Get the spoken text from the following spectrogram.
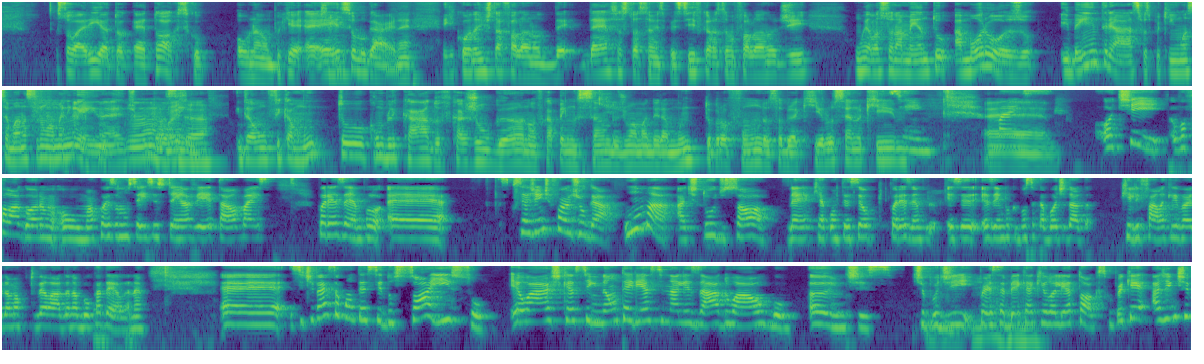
soaria é, tóxico? Ou não, porque é, é esse o lugar, né? É que quando a gente tá falando de- dessa situação específica, nós estamos falando de um relacionamento amoroso. E bem entre aspas, porque em uma semana você não ama ninguém, né? Tipo, então, Uhum. Assim, é. então fica muito complicado ficar julgando, ou ficar pensando de uma maneira muito profunda sobre aquilo, sendo que. Sim. é, Mas, ô Ti, eu vou falar agora uma- coisa, não sei se isso tem a ver e tal, mas, por exemplo, é, se a gente for julgar uma atitude só, né, que aconteceu, por exemplo, esse exemplo que você acabou de dar, que ele fala que ele vai dar uma cotovelada na boca dela, né? É, se tivesse acontecido só isso, eu acho que assim, não teria sinalizado algo antes. Tipo, de Uhum. perceber que aquilo ali é tóxico. Porque a gente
